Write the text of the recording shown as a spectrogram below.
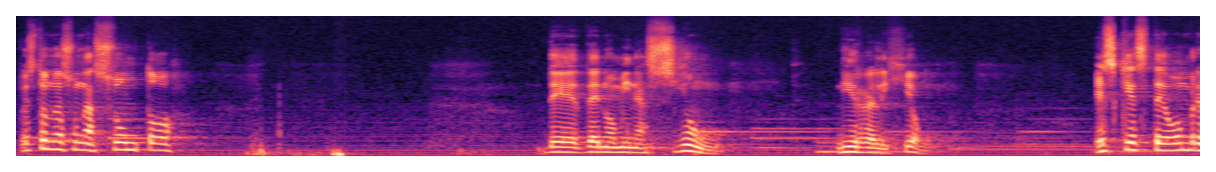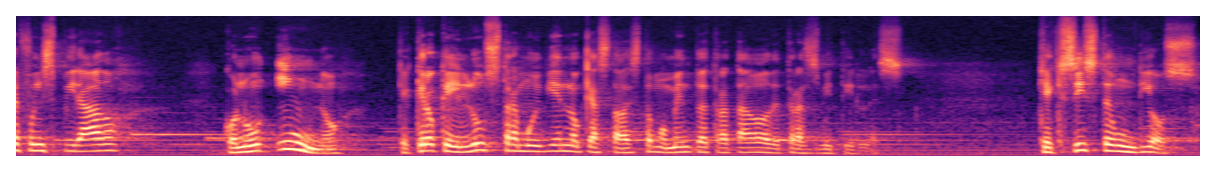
Pero esto no es un asunto de denominación ni religión. Es que este hombre fue inspirado con un himno que creo que ilustra muy bien lo que hasta este momento he tratado de transmitirles que existe un Dios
